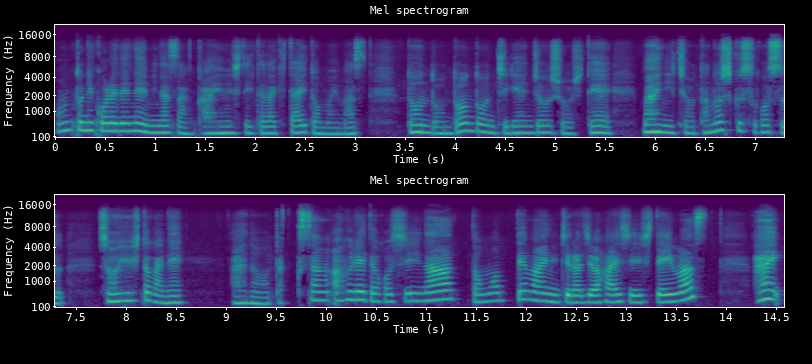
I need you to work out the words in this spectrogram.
本当にこれでね皆さん開運していただきたいと思います。どんどんどんどん次元上昇して毎日を楽しく過ごすそういう人がねあのたくさん溢れてほしいなと思って毎日ラジオ配信しています。はい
